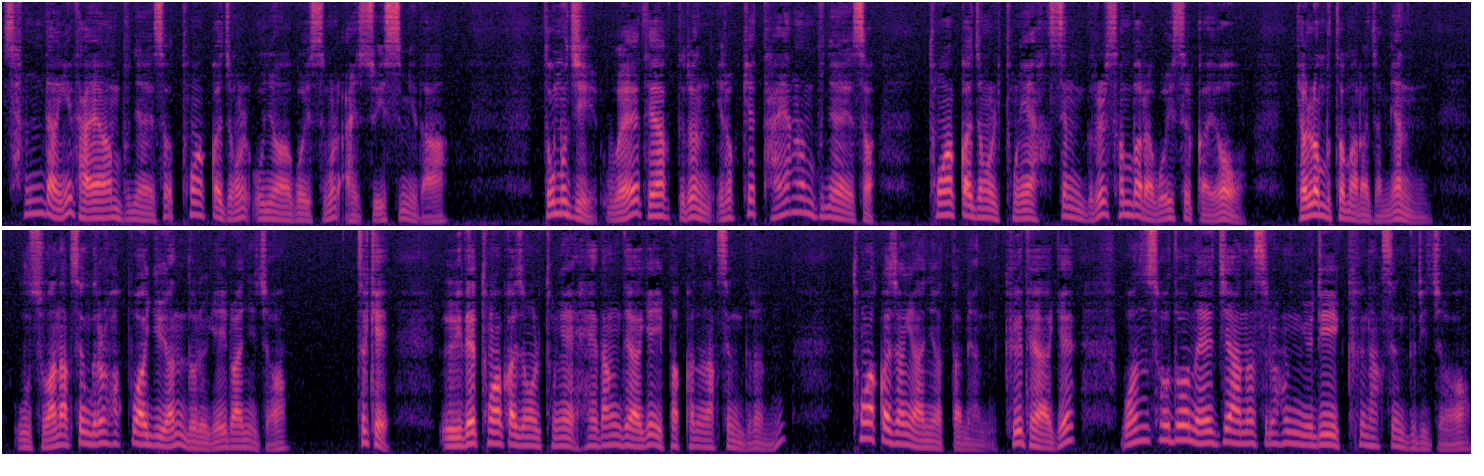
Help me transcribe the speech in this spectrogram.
상당히 다양한 분야에서 통합 과정을 운영하고 있음을 알 수 있습니다. 도무지 왜 대학들은 이렇게 다양한 분야에서 통합 과정을 통해 학생들을 선발하고 있을까요? 결론부터 말하자면 우수한 학생들을 확보하기 위한 노력의 일환이죠. 특히 의대 통합 과정을 통해 해당 대학에 입학하는 학생들은 통합 과정이 아니었다면 그 대학에 원서도 내지 않았을 확률이 큰 학생들이죠.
